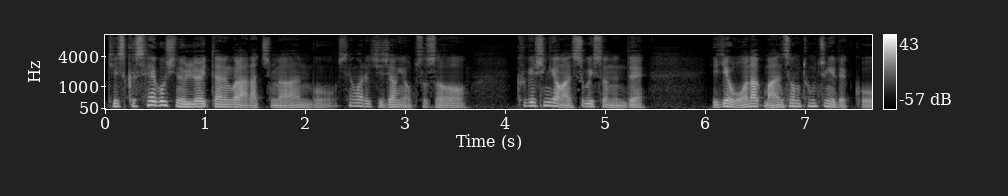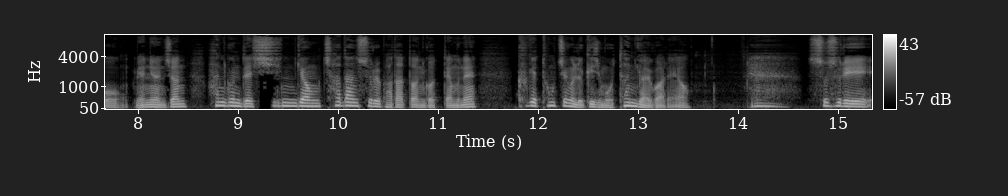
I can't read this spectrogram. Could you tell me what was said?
디스크 세 곳이 눌려 있다는 걸 알았지만 뭐 생활에 지장이 없어서 크게 신경 안 쓰고 있었는데 이게 워낙 만성 통증이 됐고 몇 년 전 한 군데 신경 차단술을 받았던 것 때문에 크게 통증을 느끼지 못한 결과래요. 수술이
